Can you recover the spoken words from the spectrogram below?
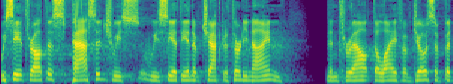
We see it throughout this passage. We, we see at the end of chapter 39, then throughout the life of Joseph. But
